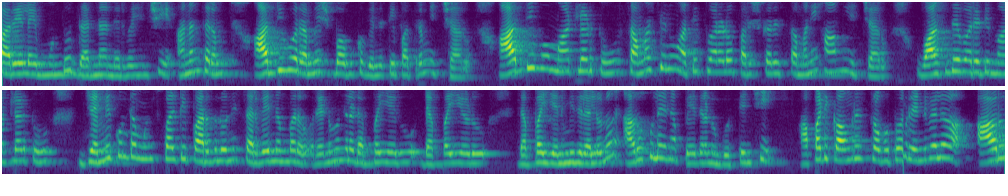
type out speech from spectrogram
కార్యాలయం ముందు ధర్నా నిర్వహించి అనంతరం ఆర్డీఓ రమేష్ బాబుకు వినతి పత్రం ఇచ్చారు. ఆర్డీఓ మాట్లాడుతూ సమస్యను అతి త్వరలో పరిష్కరిస్తామని హామీ ఇచ్చారు. వాసుదేవారెడ్డి మాట్లాడుతూ జమ్మికుంట మున్సిపాలిటీ పరిధిలోని సర్వే నెంబర్ రెండు వందల డెబ్బై ఐదు డెబ్బై ఏడు డెబ్బై ఎనిమిదిలలోనూ అర్హులైన పేదలను గుర్తించి అప్పటి కాంగ్రెస్ ప్రభుత్వం రెండు వేల ఆరు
